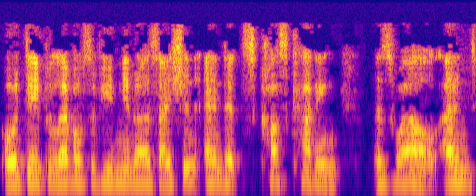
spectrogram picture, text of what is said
or deeper levels of unionisation and it's cost cutting as well. And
